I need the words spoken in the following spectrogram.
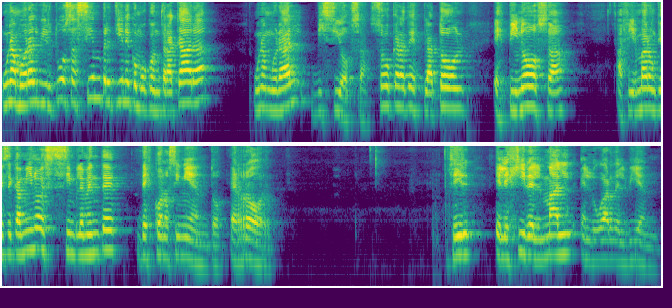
Una moral virtuosa siempre tiene como contracara una moral viciosa. Sócrates, Platón, Espinosa afirmaron que ese camino es simplemente desconocimiento, error. Es decir, elegir el mal en lugar del bien.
